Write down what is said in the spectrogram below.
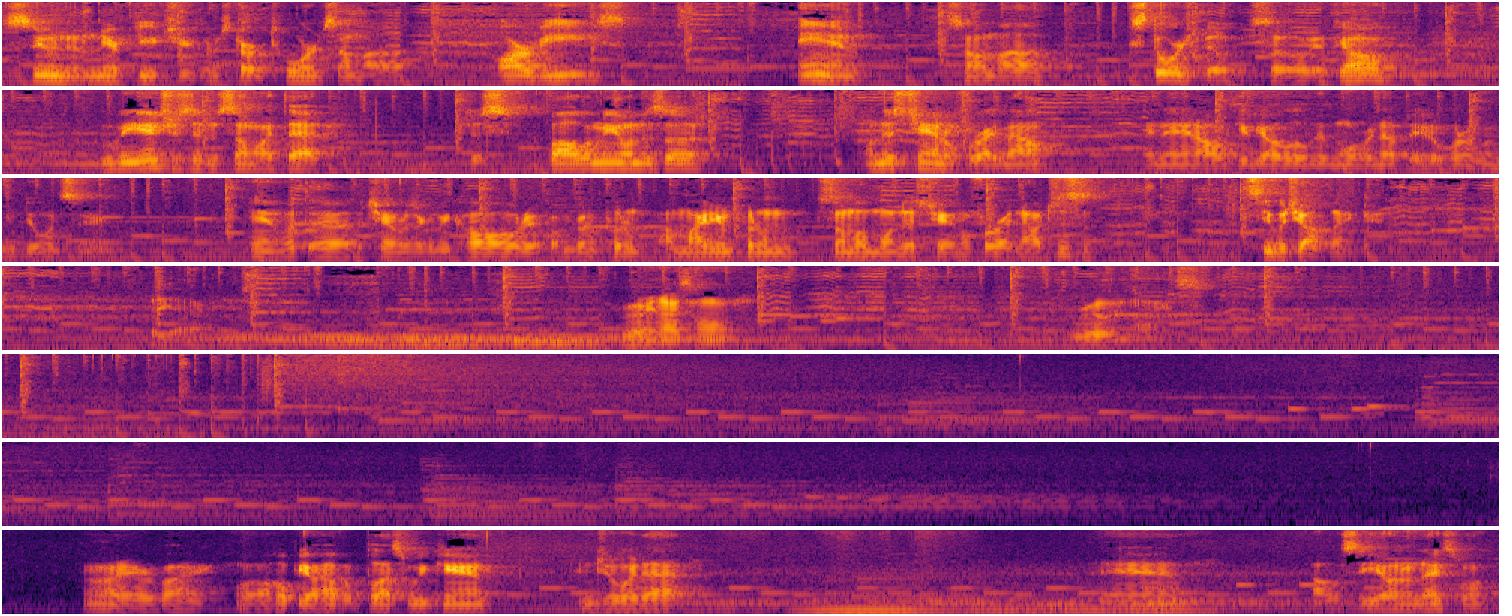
soon in the near future, going to start touring some uh, RVs and some uh, storage buildings. So if y'all would be interested in something like that, just follow me on this uh on this channel for right now, and then I'll give y'all a little bit more of an update of what I'm going to be doing soon and what the other channels are gonna be called. If I'm gonna put them, I might even put them some of them on this channel for right now. Just see what y'all think. But yeah. Really nice home. Really nice. All right, everybody. Well, I hope y'all have a blessed weekend. Enjoy that. And I will see you on the next one.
